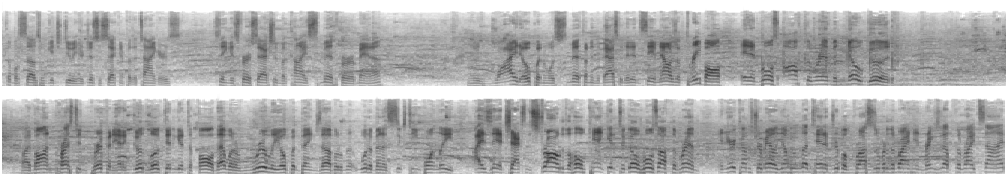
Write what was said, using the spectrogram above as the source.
A couple subs we'll get you to here in just a second for the Tigers. Seeing his first action, Makai Smith for Urbana. It was wide open with Smith under the basket. They didn't see him. Now there's a three ball, and it rolls off the rim and no good by Von Preston Griffin. He had a good look, didn't get to fall. That would have really opened things up. It would have been a 16 point lead. Isaiah Jackson strong to the hole, can't get it to go, rolls off the rim. And here comes Jermail Young with a left handed dribble, crosses over to the right hand, brings it up the right side,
